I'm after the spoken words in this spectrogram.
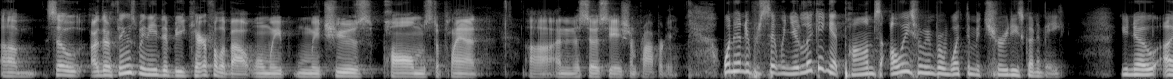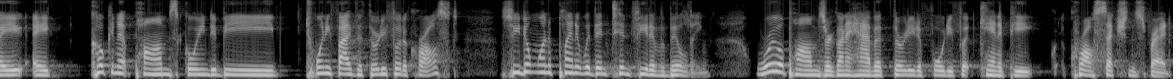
Um, so, are there things we need to be careful about when we when we choose palms to plant uh, on an association property? 100% when you're looking at palms always remember what the maturity is going to be you know a, a coconut palm's going to be 25 to 30 foot across so you don't want to plant it within 10 feet of a building royal palms are going to have a 30 to 40 foot canopy cross section spread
